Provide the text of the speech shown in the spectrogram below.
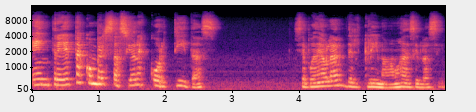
entre estas conversaciones cortitas se puede hablar del clima, vamos a decirlo así.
